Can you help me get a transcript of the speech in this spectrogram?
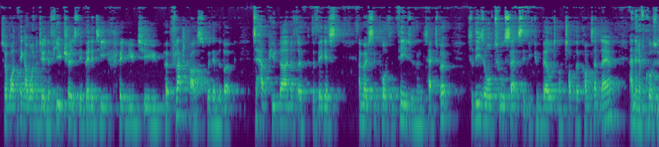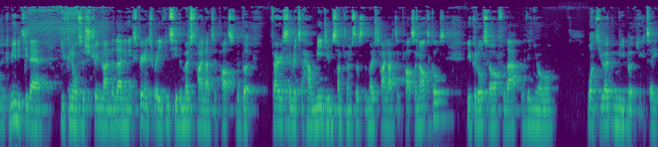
So one thing I want to do in the future is the ability for you to put flashcards within the book to help you learn of the, the biggest and most important themes within the textbook. So these are all tool sets that you can build on top of the content layer. And then of course with the community layer, you can also streamline the learning experience where you can see the most highlighted parts of the book very similar to how Medium sometimes does the most highlighted parts and articles. You could also offer that within your, once you open the ebook, you could say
